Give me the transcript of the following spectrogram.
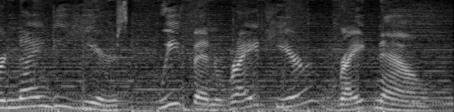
For 90 years, we've been right here, right now.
